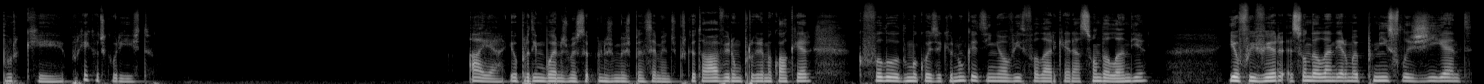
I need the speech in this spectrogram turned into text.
porquê? Porquê é que eu descobri isto? Ah, yeah, eu perdi-me bem nos meus, nos meus pensamentos, porque eu estava a ver um programa qualquer que falou de uma coisa que eu nunca tinha ouvido falar, que era a Sondalândia. E eu fui ver, a Sondalândia era uma península gigante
